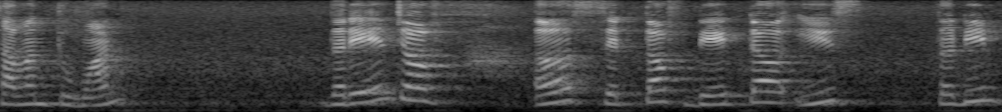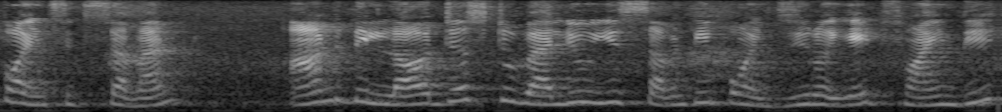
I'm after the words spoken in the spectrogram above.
7th one. The range of a set of data is 13.67 and the largest value is 70.08. Find the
